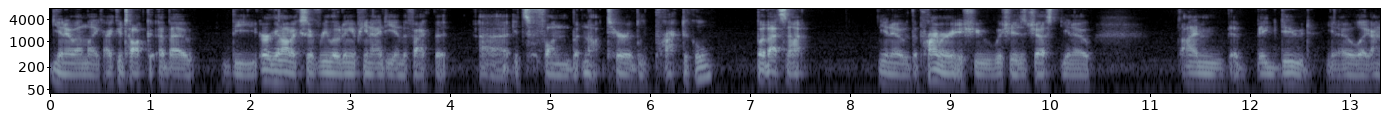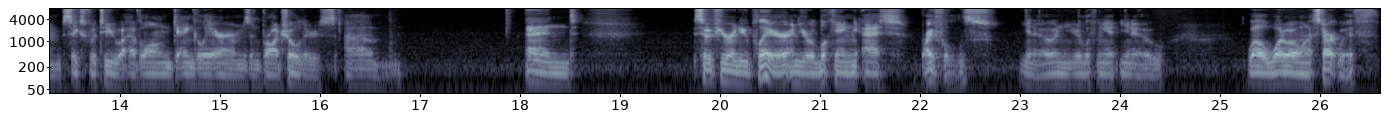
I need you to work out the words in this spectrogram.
you know, and like I could talk about the ergonomics of reloading a P90 and the fact that uh, it's fun but not terribly practical. But that's not, you know, the primary issue, which is just, you know, I'm a big dude, you know, like I'm six foot two, I have long gangly arms and broad shoulders. Um, and so if you're a new player and you're looking at rifles, you know, and you're looking at, you know, well, what do I want to start with?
